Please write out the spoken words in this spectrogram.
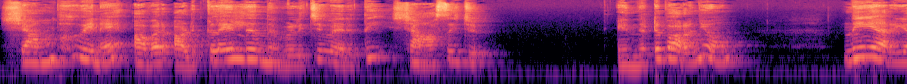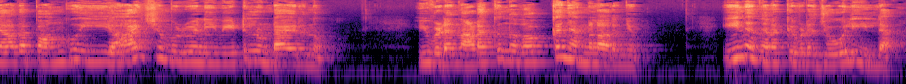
ശംഭുവിനെ അവർ അടുക്കളയിൽ നിന്ന് വിളിച്ചു വരുത്തി ശാസിച്ചു. എന്നിട്ട് പറഞ്ഞു നീ അറിയാതെ പങ്കു ഈ ആഴ്ച മുഴുവൻ ഈ വീട്ടിലുണ്ടായിരുന്നു. ഇവിടെ നടക്കുന്നതൊക്കെ ഞങ്ങൾ അറിഞ്ഞു. ഇനി നിനക്കിവിടെ ജോലിയില്ല.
